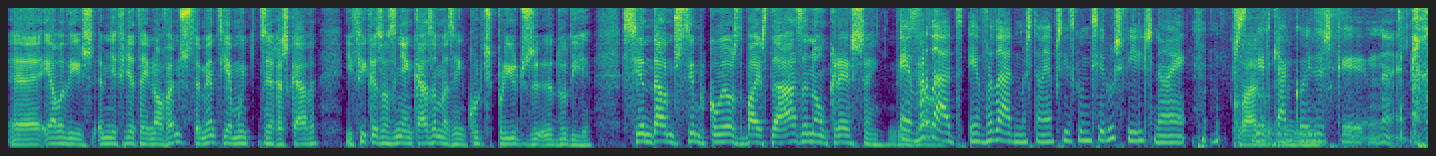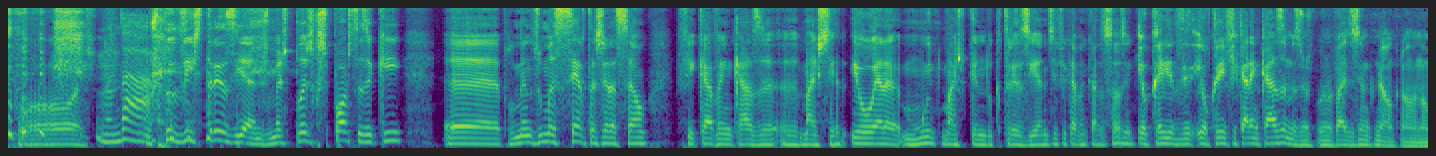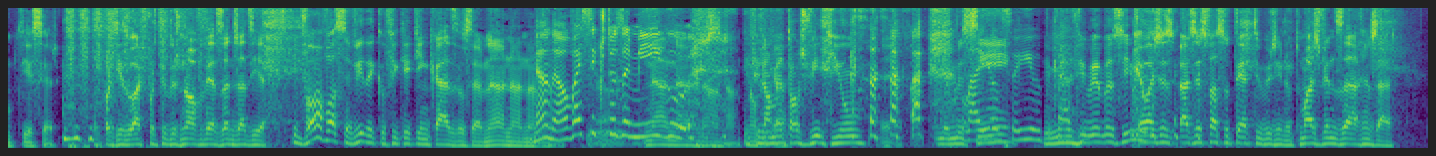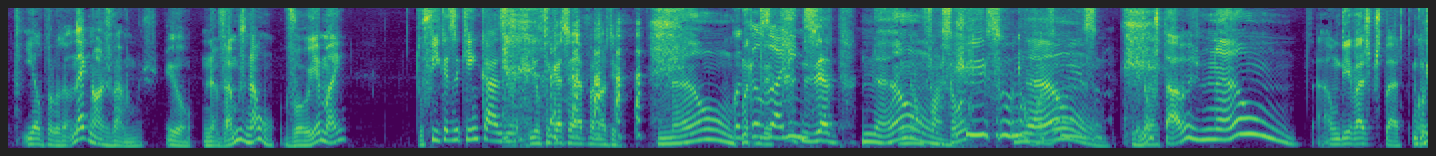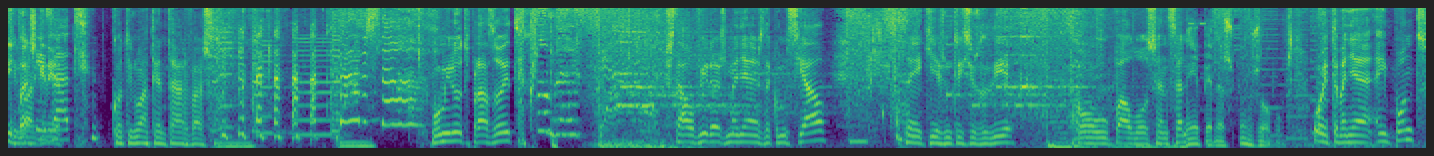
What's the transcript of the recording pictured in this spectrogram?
Uh, ela diz, a minha filha tem 9 anos justamente e é muito desenrascada e fica sozinha em casa, mas em curtos períodos uh, do dia. Se andarmos sempre com eles debaixo da asa, não crescem. É ela. verdade, é verdade, mas também é preciso conhecer os filhos, não é? Claro. Perceber que há coisas que não, é? Pois. não dá. O estudo diz 13 anos, mas pelas respostas aqui, uh, pelo menos uma certa geração ficava em casa uh, mais cedo. Eu era muito mais pequeno do que 13 anos e ficava em casa sozinho. Eu queria, eu queria ficar em casa, mas os meus pais diziam que não, que não, não podia ser. A partir, do, a partir dos 9, 10 anos já dizia, "E vão à vossa vida que eu fico aqui em casa. Eu disse, não, não, não. Não, não, vai ser com os teus amigos. Não, não, não, não, E não finalmente aos 21. Mesmo Lá assim, ele saiu de e casa. mesmo, mesmo assim. eu às vezes, às vezes faço o teste e imagino, o Tomás vem-nos a arranjar. E ele pergunta, onde é que nós vamos? Eu, não vamos não, vou eu e a mãe. Tu ficas aqui em casa. E ele fica a olhar para nós tipo, não. Com aqueles olhinhos. Dizendo, não. Não façam isso, não, façam isso. E não gostavas? Não. Ah, um dia vais gostar. Um dia vais querer. Exato. Continua a tentar, Vasco. um minuto para as 8. Está a ouvir as manhãs da comercial. Tem aqui as notícias do dia com o Paulo Alexandre Nem apenas um jogo. 8 da manhã em ponto.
